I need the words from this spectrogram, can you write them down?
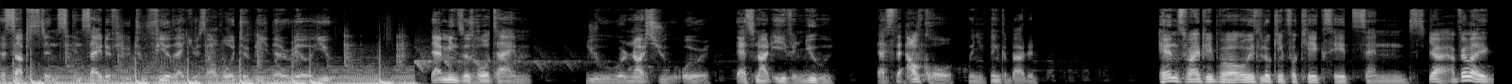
a substance inside of you to feel like yourself or to be the real you. That means this whole time you were not you, or that's not even you. That's the alcohol when you think about it. Hence why people are always looking for kicks, hits, and yeah, I feel like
